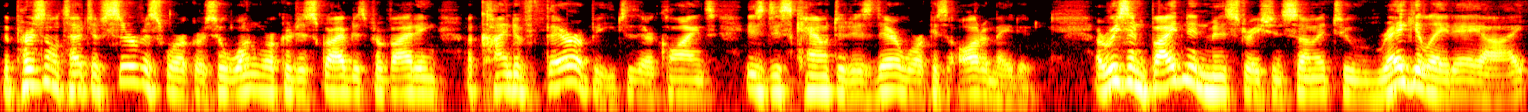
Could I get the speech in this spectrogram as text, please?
The personal touch of service workers, who one worker described as providing a kind of therapy to their clients, is discounted as their work is automated. A recent Biden administration summit to regulate AI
